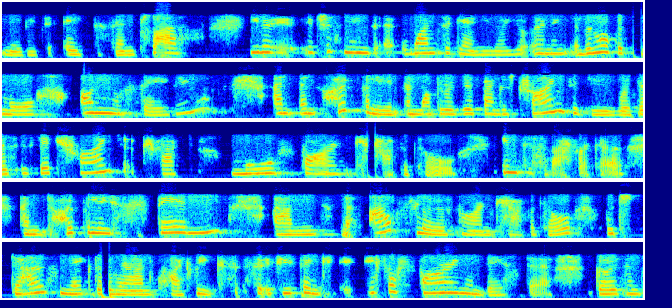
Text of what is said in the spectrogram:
maybe to 8% plus you know, it, it just means once again, you know, you're earning a little bit more on your savings. And, and hopefully, and what the Reserve Bank is trying to do with this is they're trying to attract more foreign capital into South Africa and hopefully stem um, the outflow of foreign capital, which does make the rand quite weak. So, so if you think, if a foreign investor goes and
